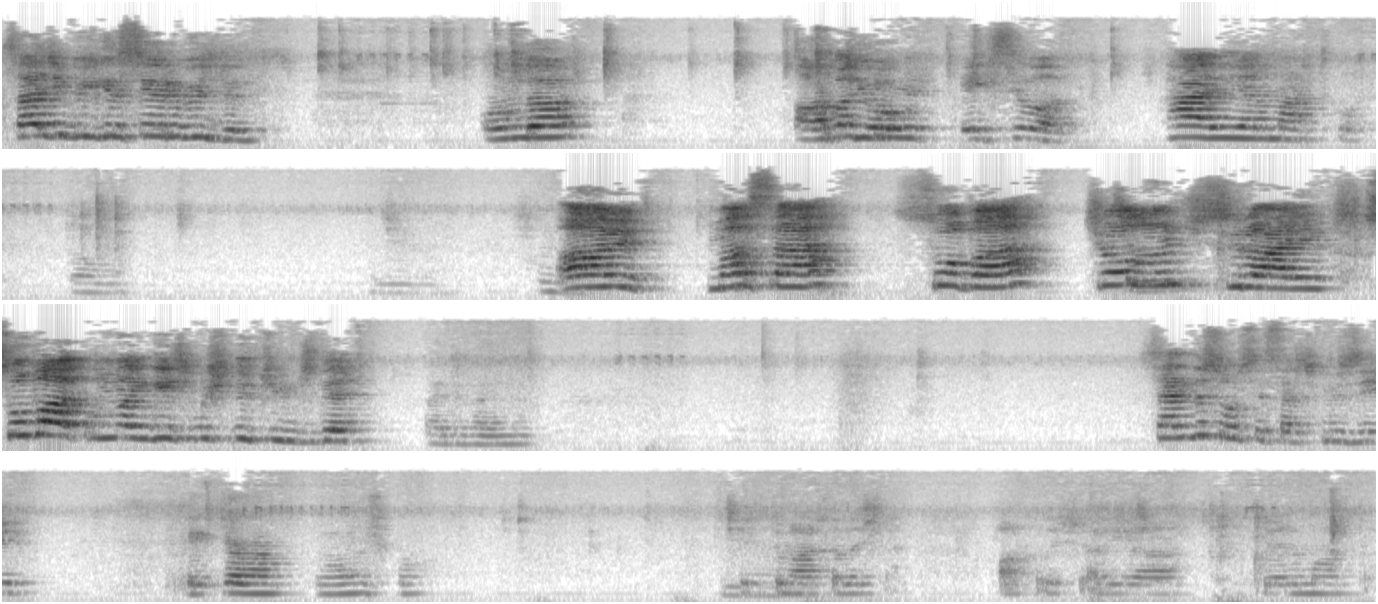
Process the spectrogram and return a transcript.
Sadece bilgisayarı bildin. Onda artı yok. şimdi. Eksi var. Hayır yarım artık o. Tamam. Abi masa, soba, çoluk, sürahi. Soba aklımdan geçmişti üçüncüde. Hadi ben de. Sen de son ses aç müziği. Bekle lan. Ne olmuş bu? Çektim arkadaşlar. Arkadaşlar ya. Yarım artık.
